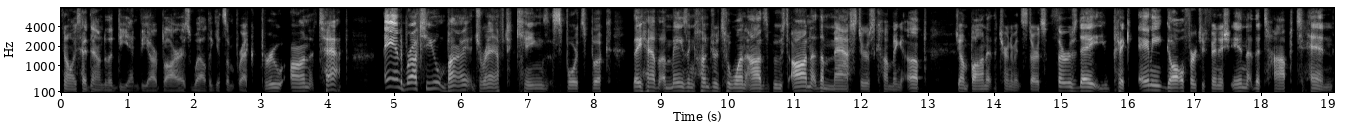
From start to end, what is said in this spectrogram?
can always head down to the DNVR bar as well to get some Breck Brew on tap. And brought to you by DraftKings Sportsbook. They have amazing 100 to 1 odds boost on the Masters coming up. Jump on it. The tournament starts Thursday. You pick any golfer to finish in the top 10,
